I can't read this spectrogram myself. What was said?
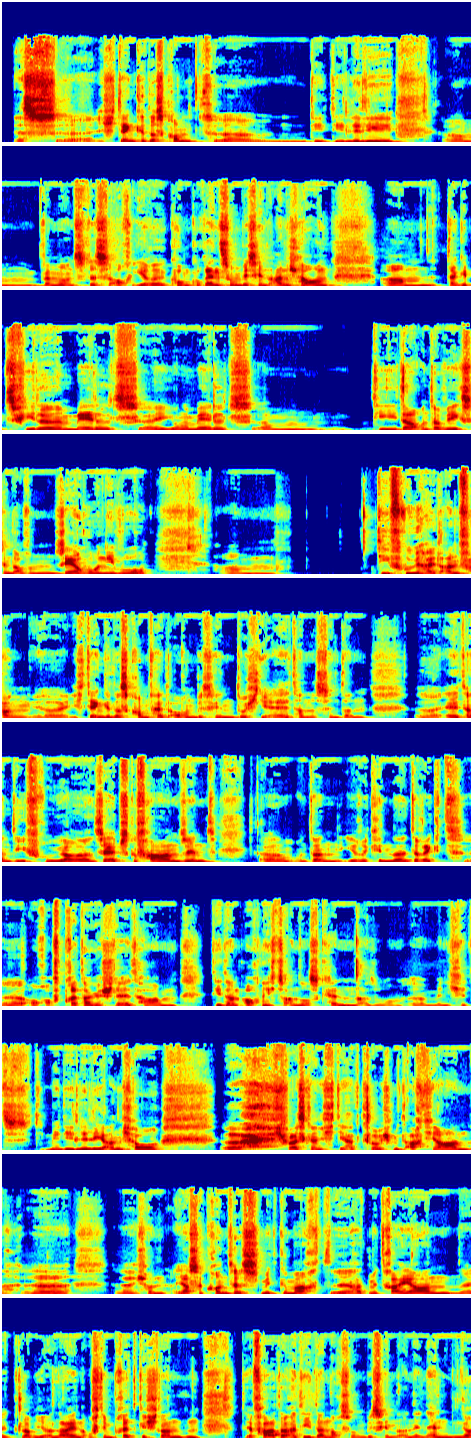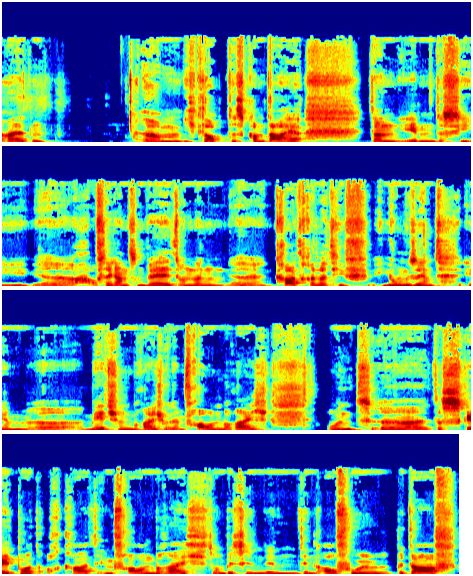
es, äh, ich denke, das kommt äh, die, die Lilly, ähm, wenn wir uns das auch ihre Konkurrenz so ein bisschen anschauen. Ähm, da gibt's viele Mädels, äh, junge Mädels, ähm, die da unterwegs sind auf einem sehr hohen Niveau. Ähm, die früh halt anfangen. Ich denke, das kommt halt auch ein bisschen durch die Eltern. Das sind dann äh, Eltern, die früher selbst gefahren sind ähm, und dann ihre Kinder direkt äh, auch auf Bretter gestellt haben, die dann auch nichts anderes kennen. Also äh, wenn ich jetzt mir die Lilly anschaue, äh, ich weiß gar nicht, die hat, glaube ich, mit acht Jahren äh, äh, schon erste Contests mitgemacht, äh, hat mit drei Jahren, äh, glaube ich, allein auf dem Brett gestanden. Der Vater hat die dann noch so ein bisschen an den Händen gehalten. Ähm, ich glaube, das kommt daher, dann eben, dass sie äh, auf der ganzen Welt und dann äh, gerade relativ jung sind im äh, Mädchenbereich oder im Frauenbereich und äh, das Skateboard auch gerade im Frauenbereich so ein bisschen den, den Aufholbedarf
